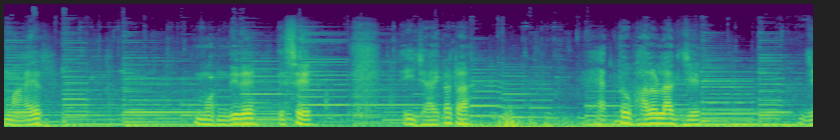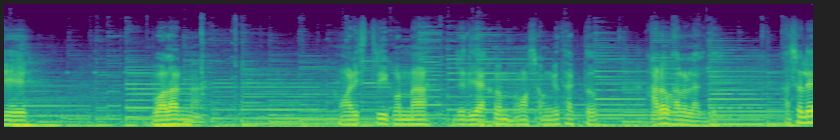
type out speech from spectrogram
মায়ের মন্দিরে এসে এই জায়গাটা এত ভালো লাগছে যে বলার না। আমার স্ত্রী কন্যা যদি এখন আমার সঙ্গে থাকতো আরও ভালো লাগতো। আসলে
